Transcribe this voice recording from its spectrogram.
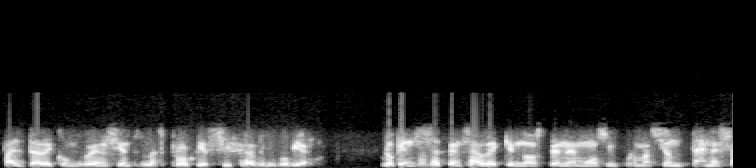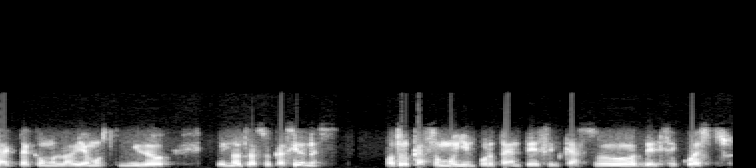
falta de congruencia entre las propias cifras del gobierno. Lo que nos hace pensar de que no tenemos información tan exacta como lo habíamos tenido en otras ocasiones. Otro caso muy importante es el caso del secuestro.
